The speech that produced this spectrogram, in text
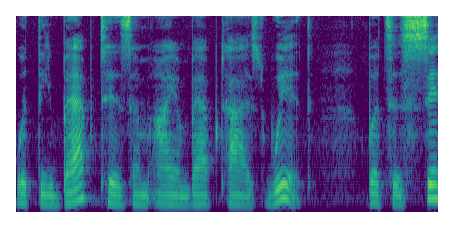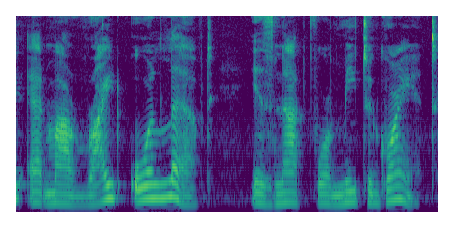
with the baptism I am baptized with, but to sit at my right or left is not for me to grant.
